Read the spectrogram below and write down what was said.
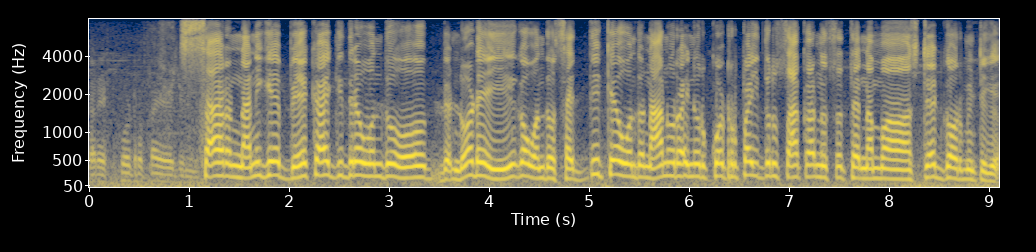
ಸರ್? ಎಷ್ಟು ಕೋಟಿ ರೂಪಾಯಿ ಹೇಳಿ ಸರ್ ನನಗೆ ಬೇಕಾಗಿದ್ದರೆ ಒಂದು ನೋಡಿ ಈಗ ಒಂದು ಸದ್ಯಕ್ಕೆ ಒಂದು ನಾನ್ನೂರು ಐನೂರು ಕೋಟಿ ರೂಪಾಯಿ ಇದ್ದರೂ ಸಾಕು ಅನ್ನಿಸುತ್ತೆ ನಮ್ಮ ಸ್ಟೇಟ್ ಗೌರ್ಮೆಂಟಿಗೆ.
